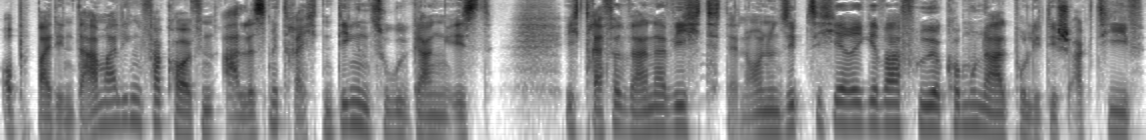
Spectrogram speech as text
ob bei den damaligen Verkäufen alles mit rechten Dingen zugegangen ist. Ich treffe Werner Wicht. Der 79-Jährige war früher kommunalpolitisch aktiv.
